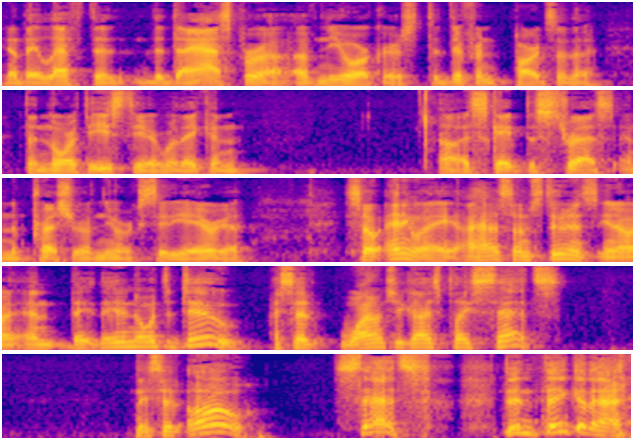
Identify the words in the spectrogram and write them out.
you know, they left the, the diaspora of New Yorkers to different parts of the, the Northeast here where they can uh, escape the stress and the pressure of New York City area. So anyway, I have some students, you know, and they, they didn't know what to do. I said, why don't you guys play sets? they said, oh, sets. didn't think of that.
